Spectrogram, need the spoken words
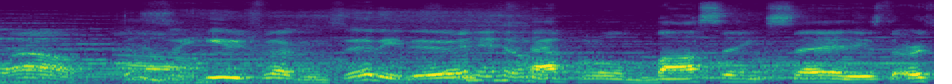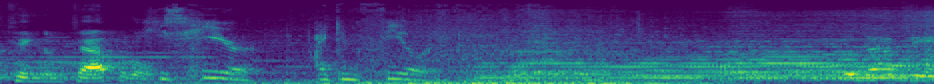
Wow. This is a huge fucking city, dude. Capital Bossing City. It's the Earth Kingdom capital. He's here. I can feel it. Who would that be?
